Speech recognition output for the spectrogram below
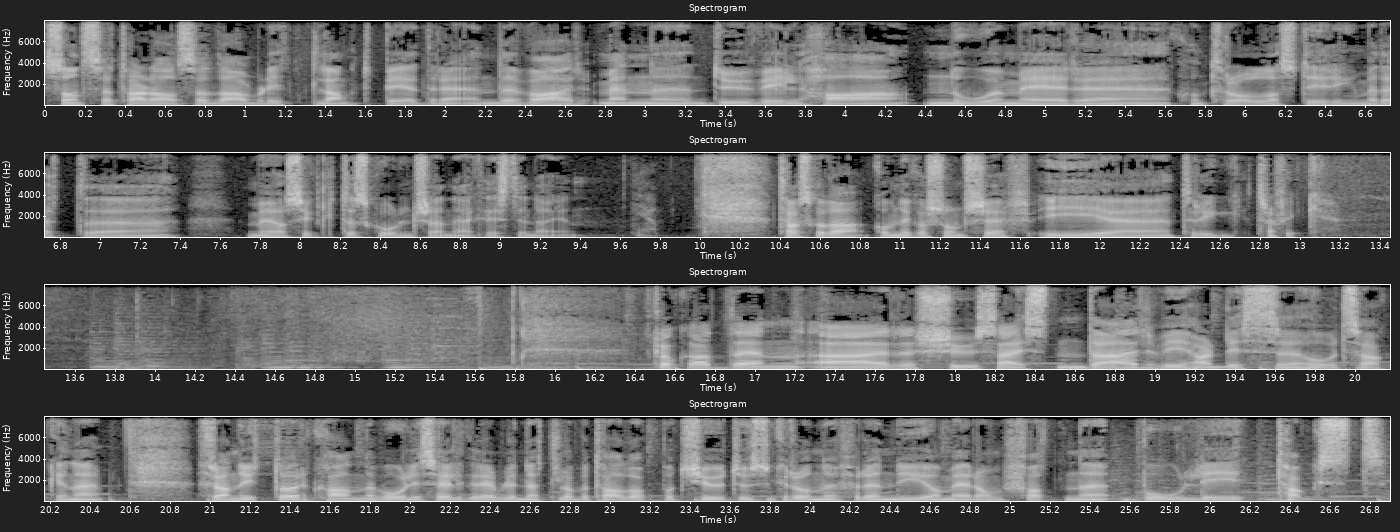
Sånn sett har det altså da blitt langt bedre enn det var, men eh, du vil ha noe mer eh, kontroll og styring med dette med å sykle til skolen, skjønner jeg, Kristin Øyen? Takk skal du ha, kommunikasjonssjef i eh, Trygg Trafikk. Klokka den er 7.16 der. Vi har disse hovedsakene. Fra nyttår kan boligselgere bli nødt til å betale opp mot 20 000 kroner for en ny og mer omfattende boligtakst.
